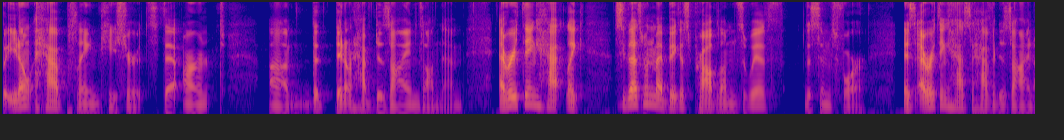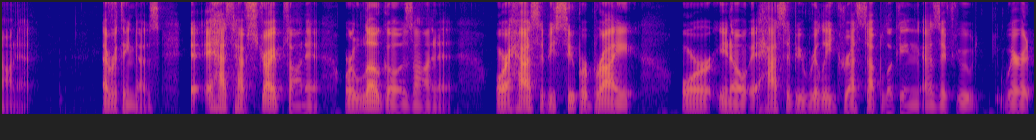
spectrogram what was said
but you don't have plain t-shirts that aren't um that they don't have designs on them. Everything had like see that's one of my biggest problems with The Sims 4 is everything has to have a design on it. Everything does. It, it has to have stripes on it or logos on it or it has to be super bright or you know it has to be really dressed up looking as if you wear it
